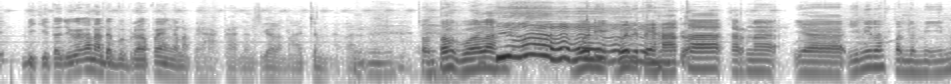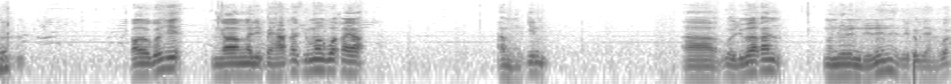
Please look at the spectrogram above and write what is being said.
di kita juga kan ada beberapa yang kena PHK dan segala macem ya kan Mm, contoh gua lah. Iya. Gua di gua di PHK karena ya inilah pandemi ini. kalau gue sih nggak nggak di PHK cuma gue kayak ah, mungkin gue juga kan ngundurin diri nih dari kerjaan gue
